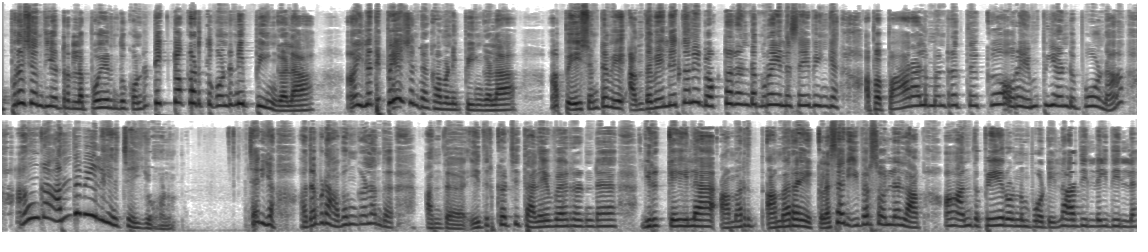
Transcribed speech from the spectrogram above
ஆப்ரேஷன் தியேட்டரில் போயிருந்து கொண்டு டிக்டாக் எடுத்துக்கொண்டு நிற்பீங்களா ஆ இல்லாட்டி பேஷண்ட்டை கவனிப்பீங்களா? பேஷண்ட்டை வே அந்த வேலையை தானே டாக்டர் என்ற முறையில் செய்வீங்க. அப்போ பாராளுமன்றத்துக்கு ஒரு எம்பி அண்டு போனால் அங்கே அந்த வேலையை செய்யணும். சரியா? அதை விட அவங்கள அந்த அந்த எதிர்க்கட்சி தலைவர்ன்ற இருக்கையில் அமர் அமரக்கல. சரி இவர் சொல்லலாம். ஆ அந்த பேர் ஒன்றும் போட்டியில் அது இல்லை இது இல்லை.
